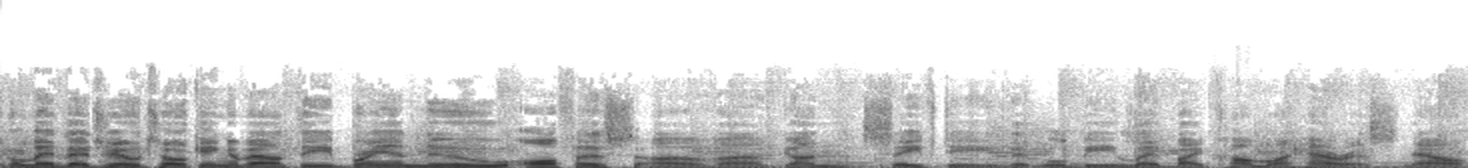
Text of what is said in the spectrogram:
Michael Medved Show, talking about the brand new Office of uh, Gun Safety that will be led by Kamala Harris. Now,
